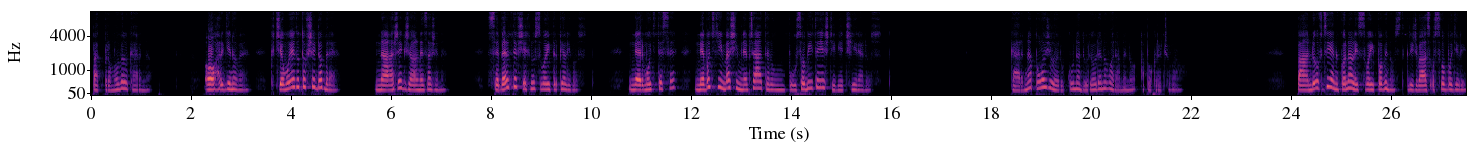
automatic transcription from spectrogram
Pak promluvil Karna. O hrdinové, k čemu je toto vše dobré? Nářek žal nezažene. Seberte všechnu svoji trpělivost. Nermuďte se, neboť tím vašim nepřátelům působíte ještě větší radost. Karna položil ruku na Duryodanovo rameno a pokračoval. Pándovci jen konali svoji povinnost, když vás osvobodili,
